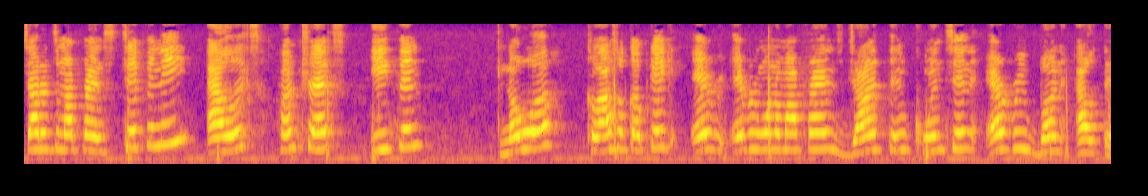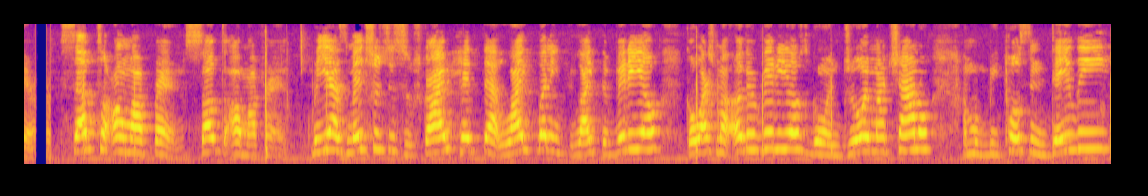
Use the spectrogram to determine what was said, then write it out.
Shout out to my friends Tiffany, Alex, Huntrex, Ethan, Noah, Colossal Cupcake, every every one of my friends, Jonathan, Quentin, everyone out there. Sub to all my friends. Sub to all my friends. But yes, make sure to subscribe. Hit that like button if you like the video. Go watch my other videos. Go enjoy my channel. I'm gonna be posting daily.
